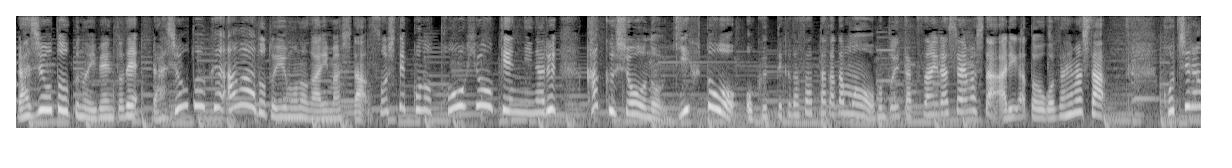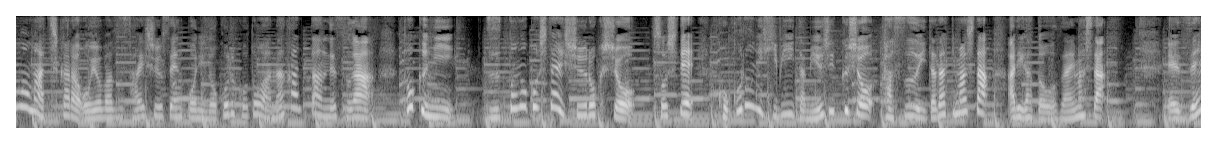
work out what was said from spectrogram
ラジオトークのイベントでラジオトークアワードというものがありました。そしてこの投票権になる各賞のギフトを送ってくださった方も本当にたくさんいらっしゃいました。ありがとうございました。こちらもまあ力及ばず最終選考に残ることはなかったんですが特にずっと残したい収録賞そして心に響いたミュージック賞多数いただきました。ありがとうございました、えー、全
